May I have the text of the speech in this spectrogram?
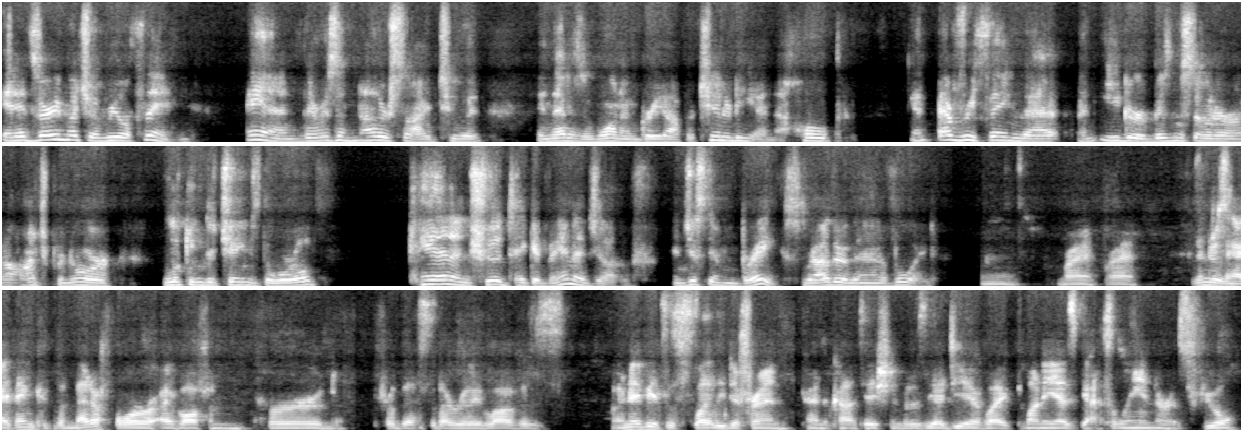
and it's very much a real thing. And there is another side to it, and that is one of great opportunity and hope and everything that an eager business owner or an entrepreneur looking to change the world can and should take advantage of and just embrace rather than avoid. Mm, right, right. It's interesting. I think the metaphor I've often heard for this that I really love is, and maybe it's a slightly different kind of connotation, but is the idea of like money as gasoline or as fuel.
